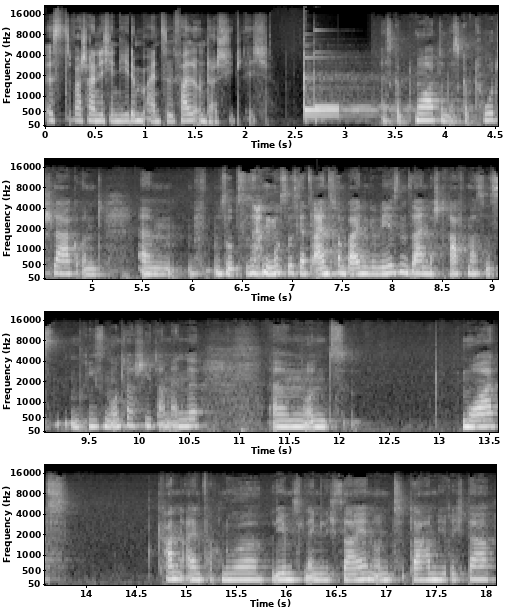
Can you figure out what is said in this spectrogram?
ist wahrscheinlich in jedem Einzelfall unterschiedlich es gibt Mord und es gibt Totschlag und ähm, sozusagen muss es jetzt eins von beiden gewesen sein. Das Strafmaß ist ein Riesenunterschied am Ende. Ähm, und Mord kann einfach nur lebenslänglich sein und da haben die Richter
